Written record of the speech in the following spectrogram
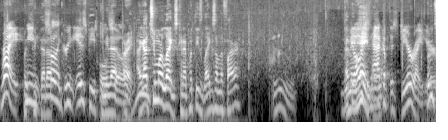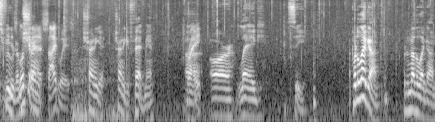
Right. I mean, that up. Soylent Green is people. Give me that. So. All right, I got two more legs. Can I put these legs on the fire? Ooh. We I could mean, always hey, just hack man, up this deer right here. food's I mean, food. just I'm looking just at trying it sideways. Just trying to get trying to get fed, man. Uh, Right. R leg. Let's see. I put a leg on. Put another leg on.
